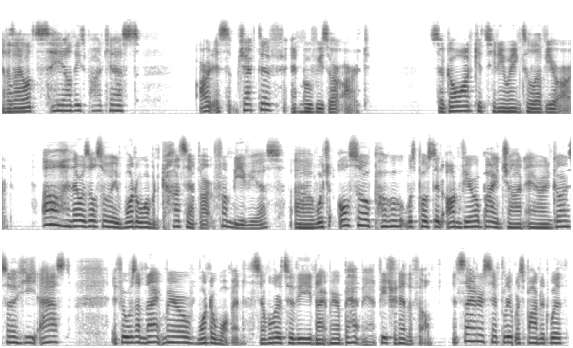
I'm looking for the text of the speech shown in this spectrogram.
And as I love to say on these podcasts, art is subjective and movies are art. So go on continuing to love your art. Oh, and there was also a Wonder Woman concept art from BVS, uh, which also po- was posted on Vero by John Aaron Garza. He asked if it was a Nightmare Wonder Woman, similar to the Nightmare Batman featured in the film. And Snyder simply responded with,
